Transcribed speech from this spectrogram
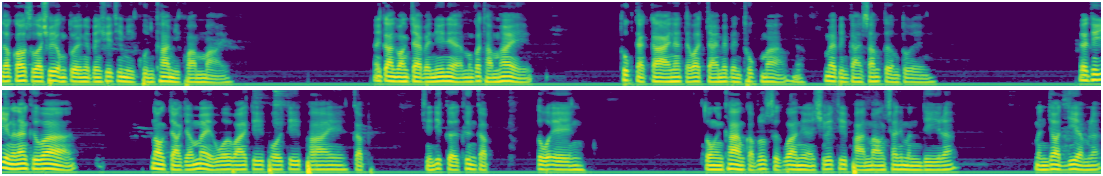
แล้วก็สุขชีวิตของตัวเองเนี่ยเป็นชีวิตที่มีคุณค่ามีความหมายในการวางใจแบบนี้เนี่ยมันก็ทำให้ทุกแต่กายนะแต่ว่าใจไม่เป็นทุกข์มากนะไม่เป็นการซ้ำเติมตัวเองและที่ยิ่งกว่านั้นคือว่านอกจากจะไม่โวยวายตีโพยตีพายกับสิ่งที่เกิดขึ้นกับตัวเอง ตรงกันข้ามกับรู้สึกว่าเนี่ยชีวิตที่ผ่านมาของฉันนี่มันดีแล้ว มันยอดเยี่ยมแล้ว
